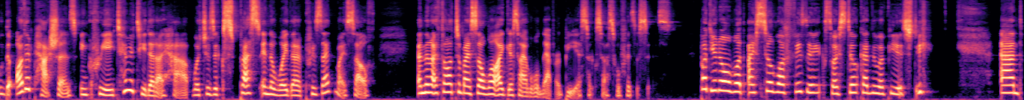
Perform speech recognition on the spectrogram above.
the other passions in creativity that I have, which is expressed in the way that I present myself. And then I thought to myself, well, I guess I will never be a successful physicist. But you know what? I still love physics, so I still can do a PhD. And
